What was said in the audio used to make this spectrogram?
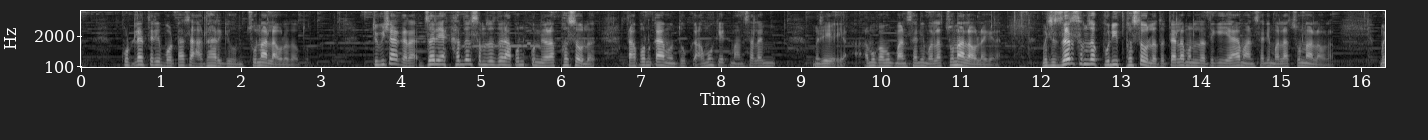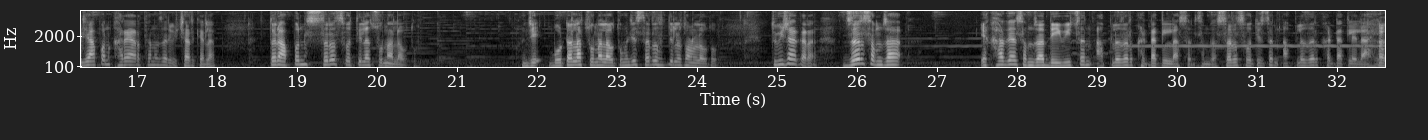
कुठल्या तरी बोटाचा आधार घेऊन चुना लावला जातो. तू विचार करा जर एखादं समजा जर आपण कुणाला फसवलं तर आपण काय म्हणतो की अमुक एक माणसाला म्हणजे अमुक अमुक माणसाने मला चुना लावला गेला. म्हणजे जर समजा कुणी फसवलं तर त्याला म्हणलं जातं की या माणसाने मला चुना लावला. म्हणजे आपण खऱ्या अर्थानं जर विचार केला तर आपण सरस्वतीला चुना लावतो. म्हणजे बोटाला चुना लावतो म्हणजे सरस्वतीला चुना लावतो. तू विचार करा जर समजा एखाद्या समजा देवीचं आपलं जर खटाकलेलं असेल समजा सरस्वतीचं आपलं जर खटाकलेलं आहे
